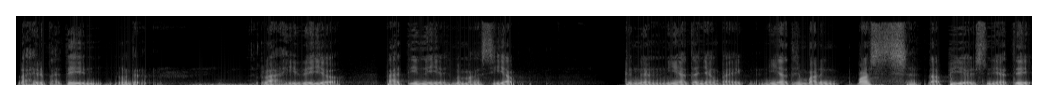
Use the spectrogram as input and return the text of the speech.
lahir batin nonton. Lahir ya batin ya memang siap dengan niatan yang baik. Niat yang paling pas tapi ya niatnya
